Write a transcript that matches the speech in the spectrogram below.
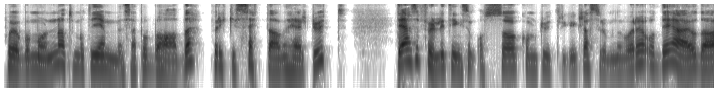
på jobb om morgenen, at hun måtte gjemme seg på badet for ikke sette han helt ut. Det er selvfølgelig ting som også kommer til uttrykk i klasserommene våre, og det er jo da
